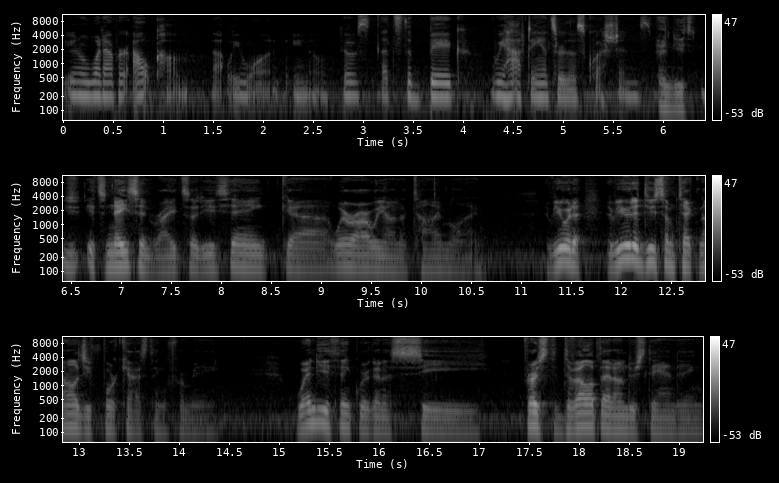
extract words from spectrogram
you know whatever outcome that we want. You know, those that's the big. We have to answer those questions. And you, you, it's nascent, right? So do you think uh, where are we on a timeline? If you were to if you were to do some technology forecasting for me, when do you think we're going to see first to develop that understanding,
